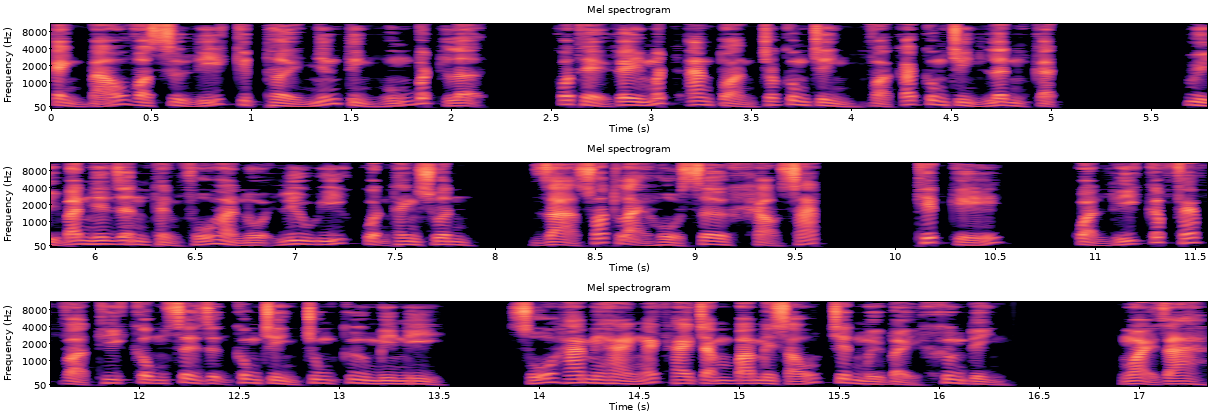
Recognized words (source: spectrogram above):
cảnh báo và xử lý kịp thời những tình huống bất lợi có thể gây mất an toàn cho công trình và các công trình lân cận. Ủy ban nhân dân thành phố Hà Nội lưu ý quận Thanh Xuân giả soát lại hồ sơ khảo sát, thiết kế, quản lý cấp phép và thi công xây dựng công trình chung cư mini số 22 ngách 236 trên 17 Khương Đình. Ngoài ra,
